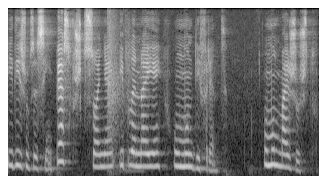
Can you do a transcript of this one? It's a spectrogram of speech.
e diz-nos assim: Peço-vos que sonhem e planeiem um mundo diferente, um mundo mais justo,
